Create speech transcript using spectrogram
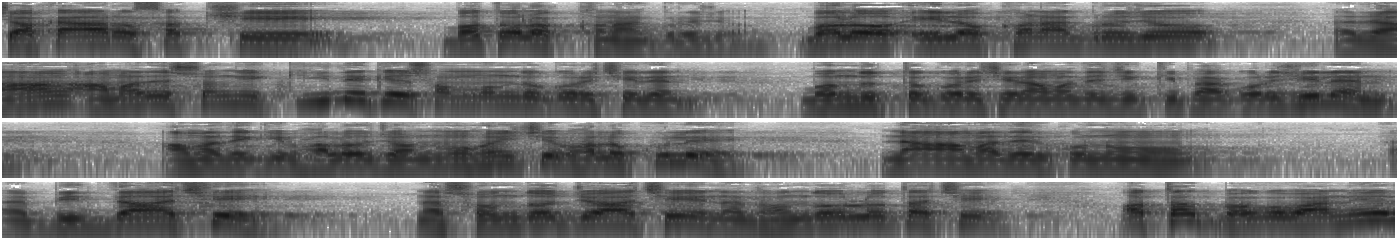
চকার সক্ষে বত লক্ষণাগ্রজ বলো, এই লক্ষণাগ্রজ রাম আমাদের সঙ্গে কি দেখে সম্বন্ধ করেছিলেন? বন্ধুত্ব করেছিলেন, আমাদের যে কৃপা করেছিলেন, আমাদের কি ভালো জন্ম হয়েছে, ভালো কুলে? না আমাদের কোনো বিদ্যা আছে, না সৌন্দর্য আছে, না ধনদৌলত আছে। অর্থাৎ ভগবানের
